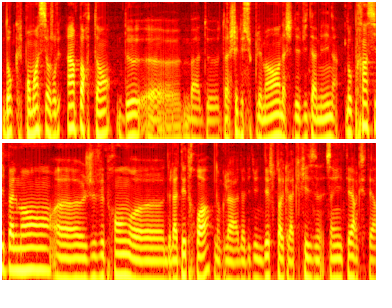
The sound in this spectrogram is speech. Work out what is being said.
Donc, pour moi, c'est aujourd'hui important de euh, bah, de- d'acheter des suppléments, d'acheter des vitamines. Donc, principalement, je vais prendre de la D3, donc la, la vitamine D, surtout avec la crise sanitaire, etc.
